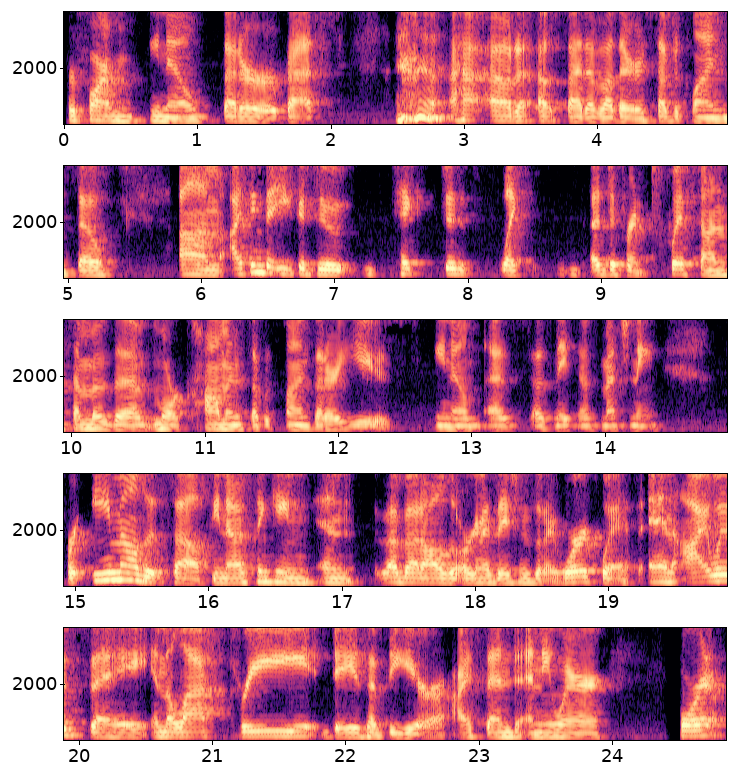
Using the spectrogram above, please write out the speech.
perform, you know, better or best out outside of other subject lines. So um, I think that you could do take just like a different twist on some of the more common subject lines that are used. You know, as as Nathan was mentioning, for emails itself, you know, I was thinking and about all the organizations that I work with, and I would say in the last three days of the year, I send anywhere for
